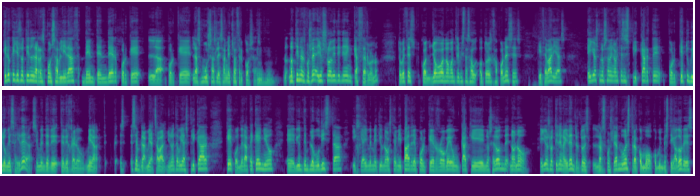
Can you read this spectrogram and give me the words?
creo que ellos no tienen la responsabilidad de entender por qué, la, por qué las musas les han hecho hacer cosas. no, tienen responsabilidad, ellos solamente tienen que hacerlo, ¿no? a veces, cuando yo cuando hago entrevistas a autores japoneses, que hice varias, ellos no saben a veces explicarte por qué tuvieron esa idea. Simplemente te, dijeron, mira, es, en plan, mira, chaval, yo no te voy a explicar que cuando era pequeño eh, vi un templo budista y que ahí me metí una hostia a mi padre porque robé un kaki no sé dónde. No, no ellos lo tienen ahí dentro. Entonces, la responsabilidad nuestra como, como investigadores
